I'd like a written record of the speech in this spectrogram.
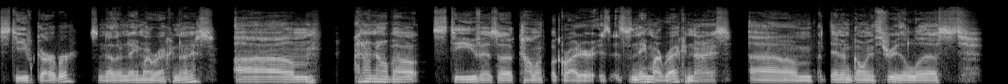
Steve Gerber is another name I recognize. Um, I don't know about Steve as a comic book writer. It's, it's a name I recognize. Um, then I'm going through the list.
